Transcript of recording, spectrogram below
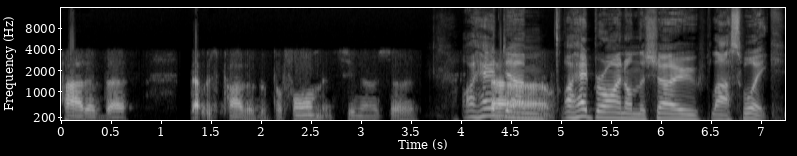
part of the that was part of the performance. You know, so I had um, Uh, I had Brian on the show last week,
